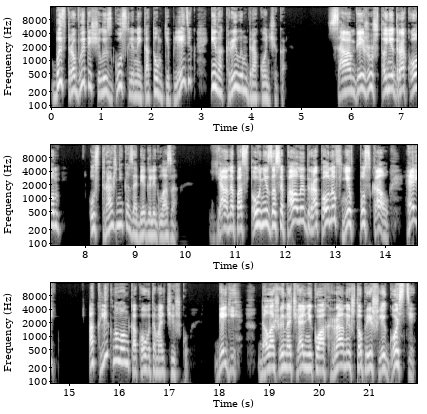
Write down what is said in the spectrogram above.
быстро вытащил из гуслиной котомки пледик и накрыл им дракончика. «Сам вижу, что не дракон!» У стражника забегали глаза. «Я на посту не засыпал и драконов не впускал! Эй!» Окликнул он какого-то мальчишку. «Беги, доложи начальнику охраны, что пришли гости,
